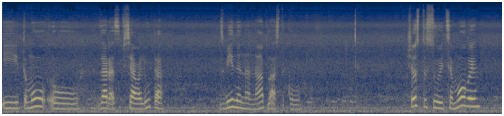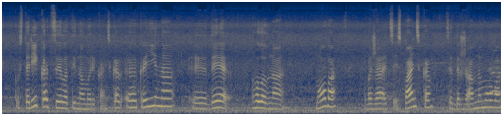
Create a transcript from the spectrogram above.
І тому о, зараз вся валюта змінена на пластикову. Що стосується мови, Коста-Ріка це латиноамериканська е, країна, де головна мова вважається іспанська, це державна мова.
